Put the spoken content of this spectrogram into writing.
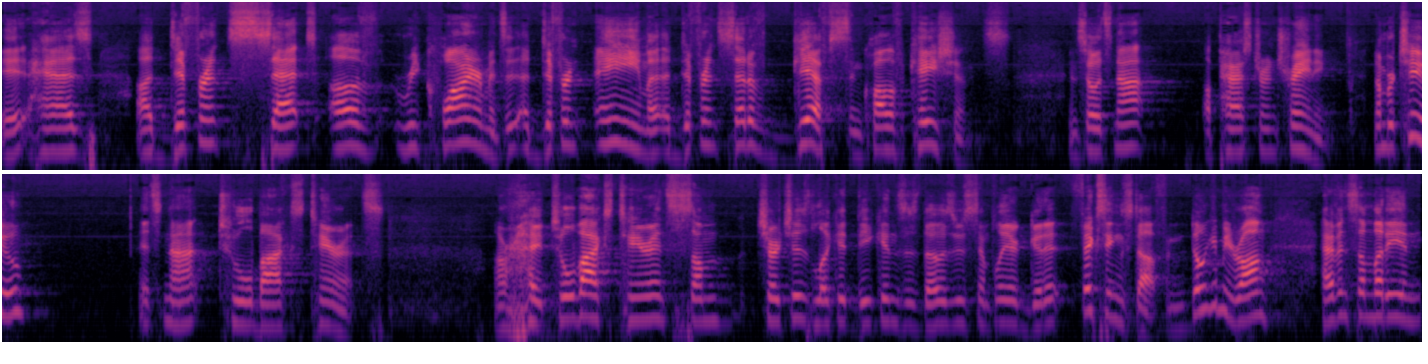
It has a different set of requirements, a different aim, a different set of gifts and qualifications. And so it's not a pastor in training. Number two, it's not toolbox Terrence. All right, toolbox Terrence, some churches look at deacons as those who simply are good at fixing stuff. And don't get me wrong, having somebody and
